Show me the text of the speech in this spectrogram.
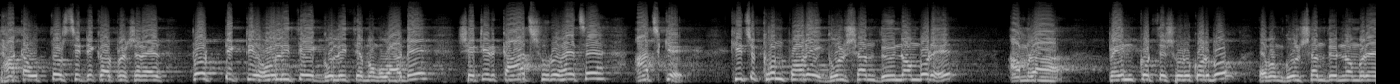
ঢাকা উত্তর সিটি কর্পোরেশনের প্রত্যেকটি অলিতে, গলিতে এবং ওয়ার্ডে। সেটির কাজ শুরু হয়েছে আজকে। কিছুক্ষণ পরে গুলশান দুই নম্বরে আমরা পেইন্ট করতে শুরু করব এবং গুলশান দুই নম্বরে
